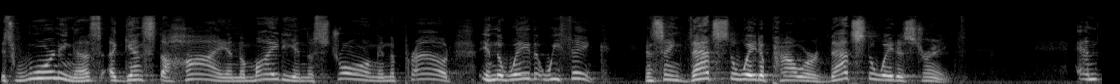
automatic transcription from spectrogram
It's warning us against the high and the mighty and the strong and the proud in the way that we think and saying that's the way to power, that's the way to strength. And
